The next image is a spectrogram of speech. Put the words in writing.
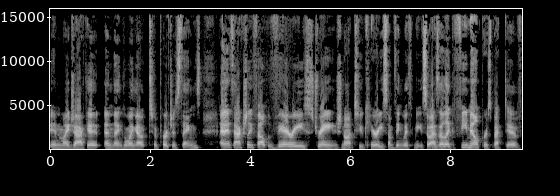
in my jacket and then going out to purchase things and it's actually felt very strange not to carry something with me so as a like female perspective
